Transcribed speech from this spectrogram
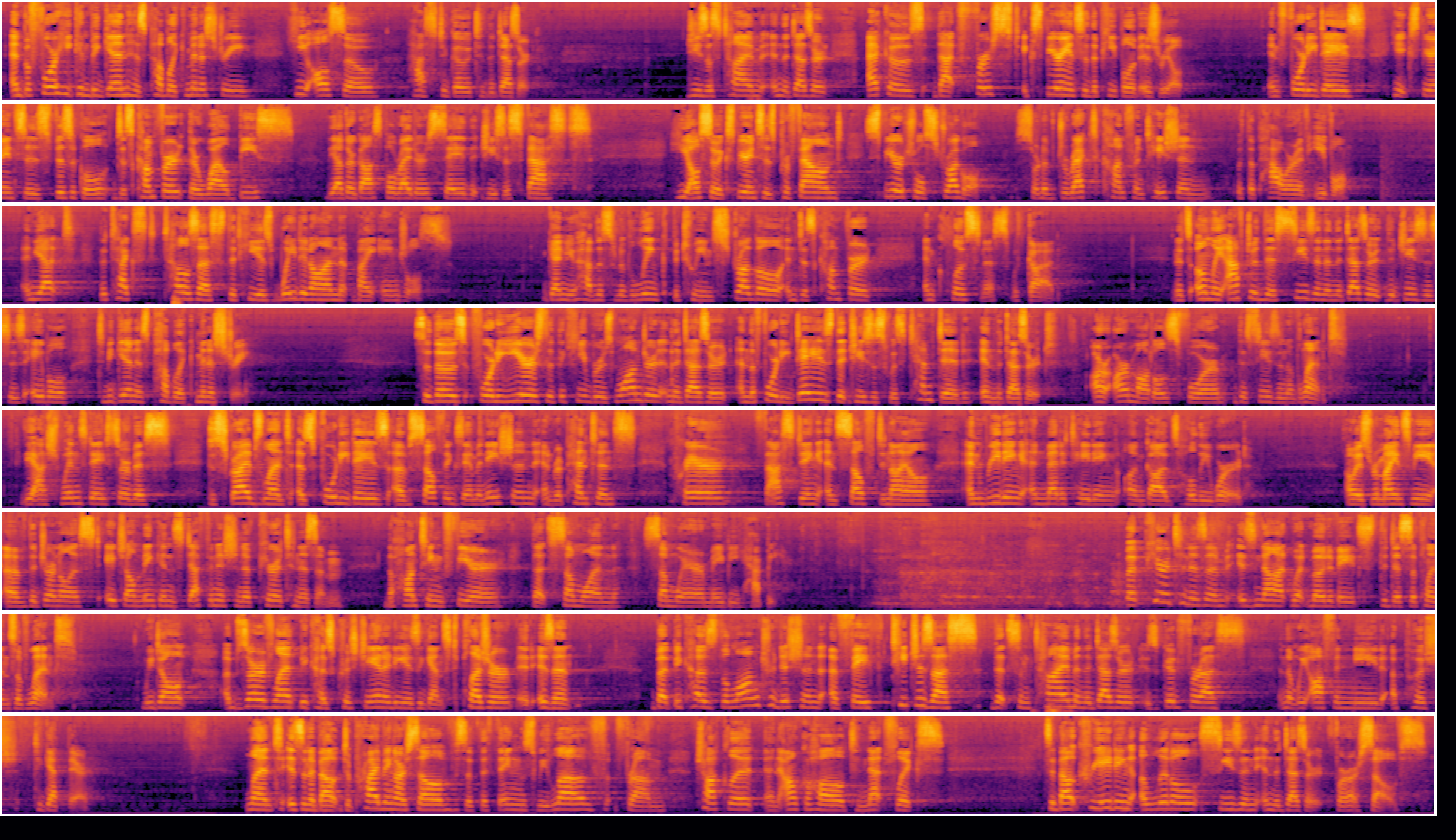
and before he can begin his public ministry, he also has to go to the desert. Jesus' time in the desert echoes that first experience of the people of Israel. In 40 days, he experiences physical discomfort. They're wild beasts. The other gospel writers say that Jesus fasts. He also experiences profound spiritual struggle, sort of direct confrontation with the power of evil. And yet, the text tells us that he is waited on by angels. Again, you have this sort of link between struggle and discomfort and closeness with God. And it's only after this season in the desert that Jesus is able to begin his public ministry. So, those 40 years that the Hebrews wandered in the desert and the 40 days that Jesus was tempted in the desert are our models for the season of Lent. The Ash Wednesday service describes Lent as 40 days of self examination and repentance, prayer, fasting, and self denial, and reading and meditating on God's holy word. Always reminds me of the journalist H.L. Mencken's definition of Puritanism the haunting fear that someone somewhere may be happy. But Puritanism is not what motivates the disciplines of Lent. We don't observe Lent because Christianity is against pleasure, it isn't, but because the long tradition of faith teaches us that some time in the desert is good for us and that we often need a push to get there. Lent isn't about depriving ourselves of the things we love, from chocolate and alcohol to Netflix. It's about creating a little season in the desert for ourselves,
